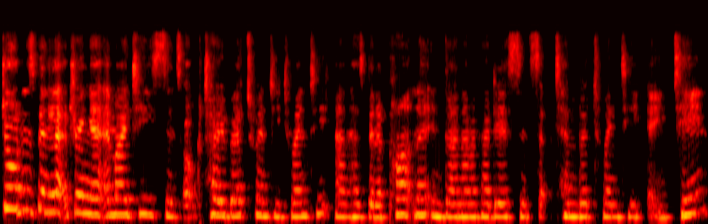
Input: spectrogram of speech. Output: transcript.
Jordan's been lecturing at MIT since October 2020 and has been a partner in Dynamic Ideas since September 2018.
